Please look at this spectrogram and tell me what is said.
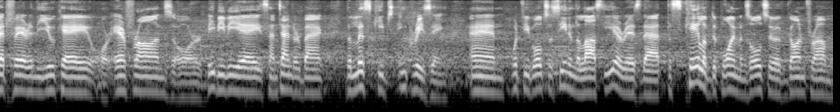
Betfair in the UK, or Air France, or BBVA, Santander Bank, the list keeps increasing. And what we've also seen in the last year is that the scale of deployments also have gone from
